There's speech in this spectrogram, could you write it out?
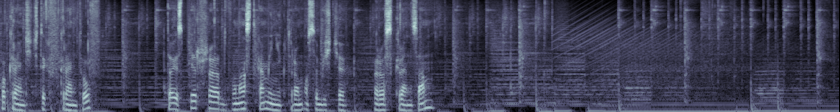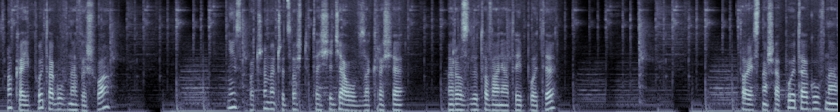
pokręcić tych wkrętów. To jest pierwsza dwunastka mini, którą osobiście rozkręcam. Ok, płyta główna wyszła. I zobaczymy, czy coś tutaj się działo w zakresie rozlutowania tej płyty. To jest nasza płyta główna.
